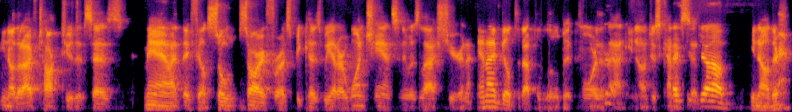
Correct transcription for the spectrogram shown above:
you know that I've talked to that says, "Man, I, they felt so sorry for us because we had our one chance and it was last year." And I- and I built it up a little bit more than that, you know, just kind of That's said, job. you know, they're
